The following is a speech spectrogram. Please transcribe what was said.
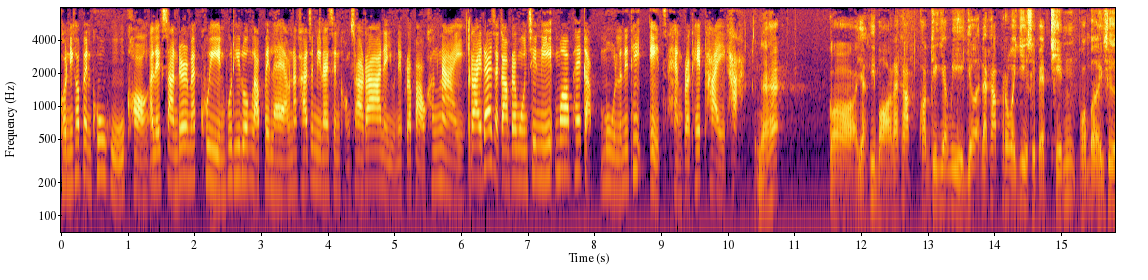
คนนี้เขาเป็นคู่หูของอเล็กซานเดอร์แมคควีนผู้ที่ล่วงลับไปแล้วนะคะ จะมีลายเซ็นของซาร่าเนี่ยอยู่ในกระเป๋าข้างใน รายได้จากการประมูลชิ้นนี้มอบให้กับมูลนิธิเอชแห่งประเทศไทยค่ะนะฮะ ก็อย่างที่บอกนะครับ ความจริงยังมีอีกเยอะนะครับ เพราะว่า 21 ชิ้น ผมเอ่ยชื่อ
